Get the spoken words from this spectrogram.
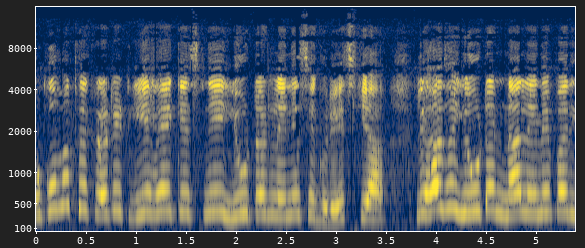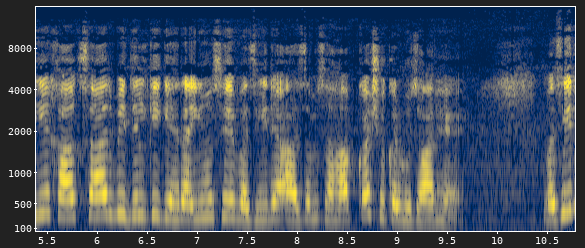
حکومت کا کریڈٹ یہ ہے کہ اس نے یو ٹرن لینے سے گریز کیا۔ لہٰذا یو ٹرن نہ لینے پر یہ خاکسار بھی دل کی گہرائیوں سے وزیر اعظم صاحب کا شکر گزار ہے۔ وزیر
